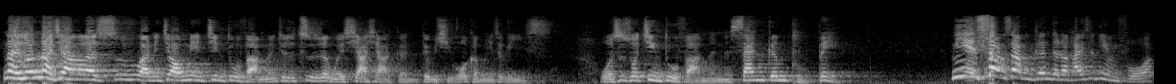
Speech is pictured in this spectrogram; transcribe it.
那你说，那这样啊，师傅啊，你叫我念净度法门，就是自认为下下根？对不起，我可没这个意思。我是说净度法门的三根普被，念上上根的人还是念佛啊，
